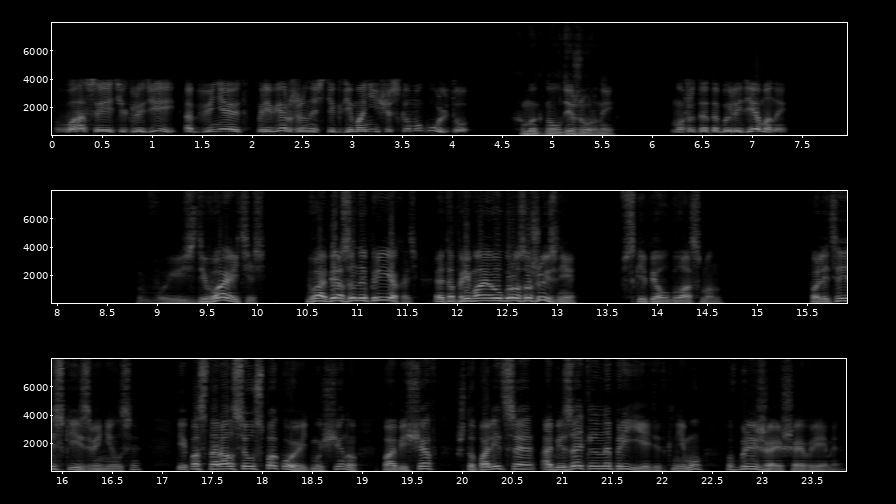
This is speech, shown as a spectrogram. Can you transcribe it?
«Вас и этих людей обвиняют в приверженности к демоническому культу», — хмыкнул дежурный. «Может, это были демоны?» «Вы издеваетесь? Вы обязаны приехать! Это прямая угроза жизни!» — вскипел Глассман. Полицейский извинился и постарался успокоить мужчину, пообещав, что полиция обязательно приедет к нему в ближайшее время.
